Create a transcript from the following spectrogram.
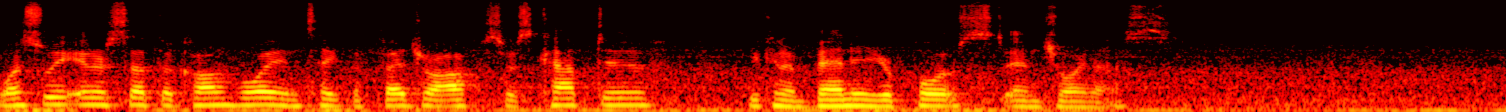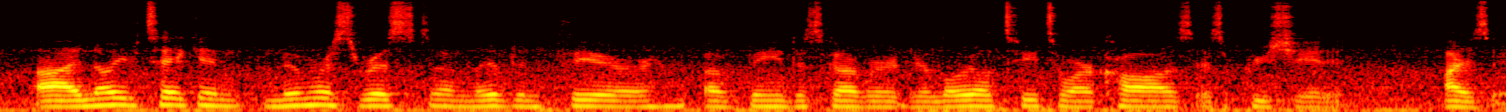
Once we intercept the convoy and take the federal officers captive, you can abandon your post and join us. I know you've taken numerous risks and lived in fear of being discovered. Your loyalty to our cause is appreciated. Isaac.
